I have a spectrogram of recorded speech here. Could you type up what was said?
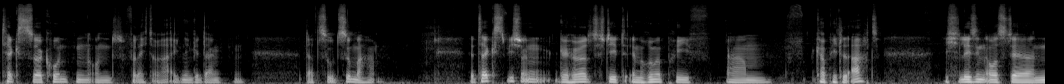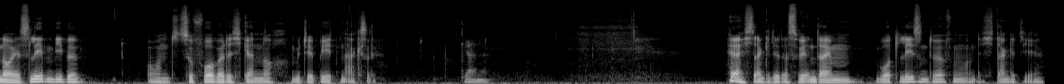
Text zu erkunden und vielleicht eure eigenen Gedanken dazu zu machen. Der Text, wie schon gehört, steht im Römerbrief ähm, Kapitel 8. Ich lese ihn aus der Neues Leben Bibel und zuvor würde ich gerne noch mit dir beten, Axel. Gerne. Herr, ich danke dir, dass wir in deinem Wort lesen dürfen und ich danke dir,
